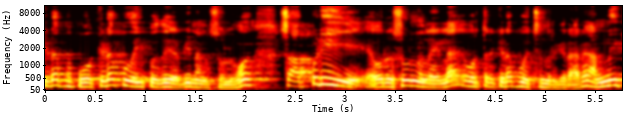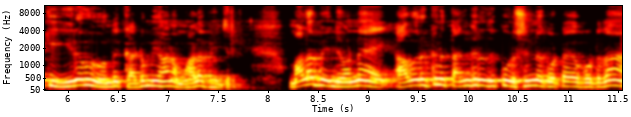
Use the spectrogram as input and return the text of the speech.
கிடப்பு போ கிடப்பு வைப்பது அப்படின்னு நாங்கள் சொல்லுவோம். ஸோ அப்படி ஒரு சூழ்நிலையில் ஒருத்தர் கிடப்பு வச்சுருந்துருக்கிறாரு. அன்னைக்கு இரவு வந்து கடுமையான மழை பெஞ்சிருக்கு. மழை பெஞ்ச உடனே அவருக்குன்னு தங்குறதுக்கு ஒரு சின்ன கொட்டகை போட்டு தான்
